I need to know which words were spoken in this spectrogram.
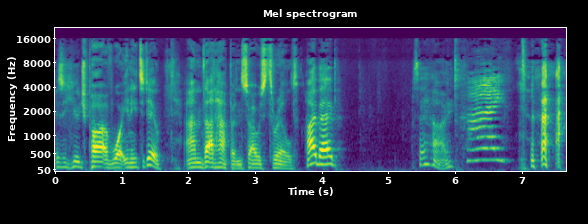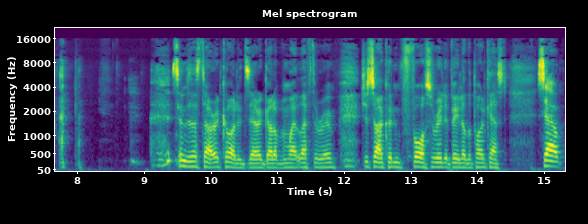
is a huge part of what you need to do. And that happened. So I was thrilled. Hi, babe. Say hi. Hi. as soon as I started recording, Sarah got up and went left the room just so I couldn't force her into being on the podcast. So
